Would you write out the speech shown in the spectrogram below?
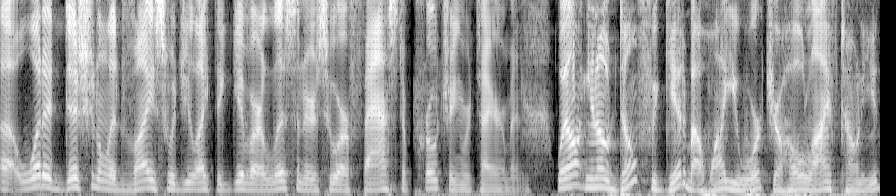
Uh, what additional advice would you like to give our listeners who are fast approaching retirement? Well, you know, don't forget about why you worked your whole life, Tony. You,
